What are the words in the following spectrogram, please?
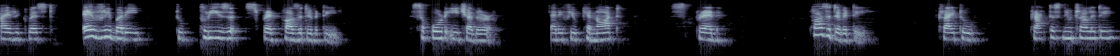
I request everybody to please spread positivity, support each other, that if you cannot spread positivity, try to practice neutrality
